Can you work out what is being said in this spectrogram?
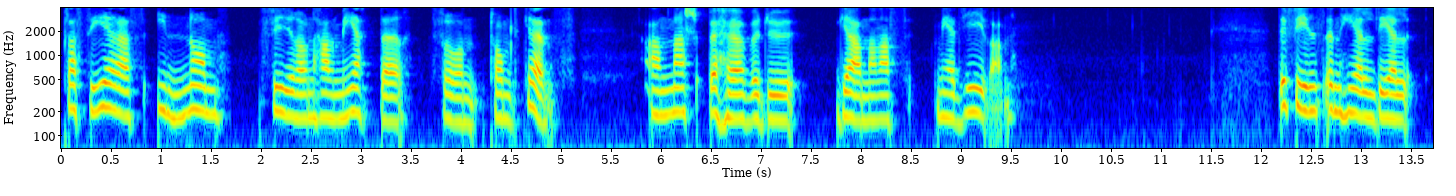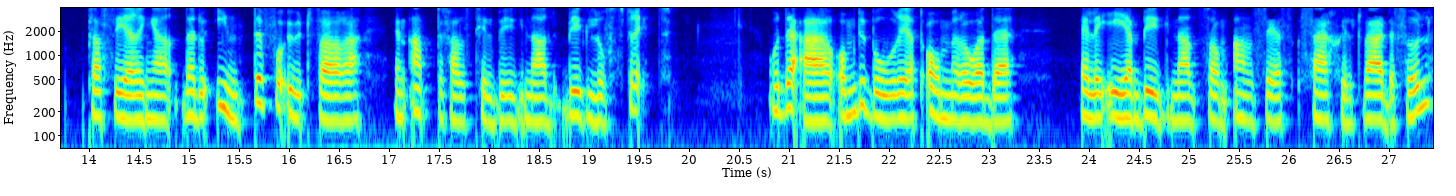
placeras inom 4,5 meter från tomtgräns. Annars behöver du grannarnas medgivan. Det finns en hel del placeringar där du inte får utföra en attefallstillbyggnad bygglovsfritt. Och det är om du bor i ett område eller i en byggnad som anses särskilt värdefull,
